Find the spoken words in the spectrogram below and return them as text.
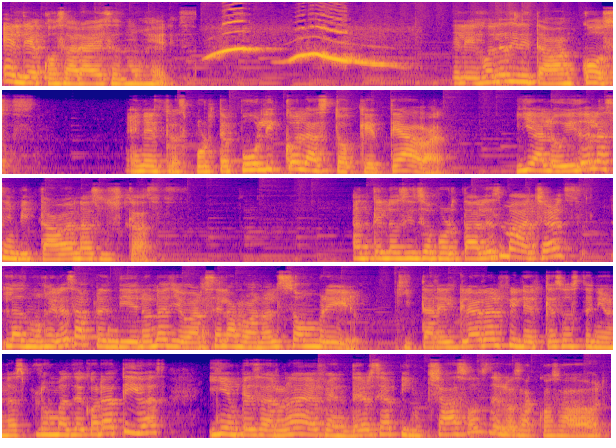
el de acosar a esas mujeres. De lejos les gritaban cosas, en el transporte público las toqueteaban y al oído las invitaban a sus casas. Ante los insoportables machers, las mujeres aprendieron a llevarse la mano al sombrero, quitar el gran alfiler que sostenía unas plumas decorativas y empezaron a defenderse a pinchazos de los acosadores.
